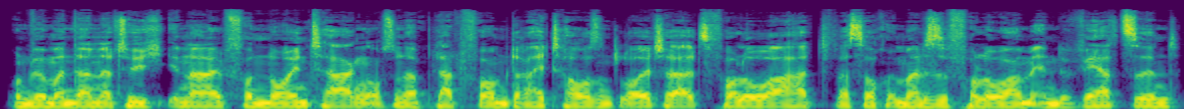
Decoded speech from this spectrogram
Und wenn man dann natürlich innerhalb von neun Tagen auf so einer Plattform 3000 Leute als Follower hat, was auch immer diese Follower am Ende wert sind,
